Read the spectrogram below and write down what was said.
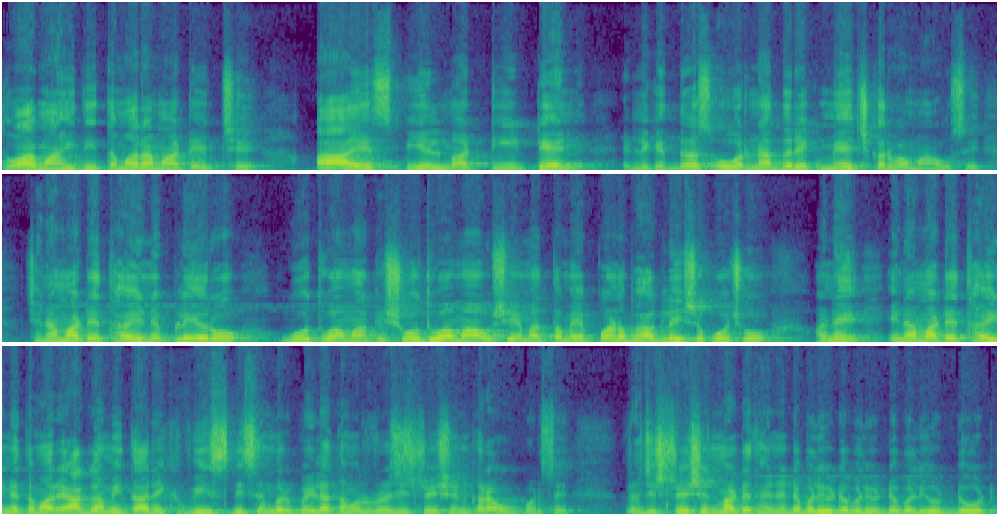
તો આ માહિતી તમારા માટે જ છે. આ આઈએસપીએલમાં ટી ટેન એટલે કે દસ ઓવરના દરેક મેચ કરવામાં આવશે. જેના માટે થઈને પ્લેયરો ગોતવામાં કે શોધવામાં આવશે, એમાં તમે પણ ભાગ લઈ શકો છો અને એના માટે થઈને તમારે આગામી તારીખ વીસ ડિસેમ્બર પહેલાં તમારું રજિસ્ટ્રેશન કરાવવું પડશે. રજિસ્ટ્રેશન માટે થઈને W W W dot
